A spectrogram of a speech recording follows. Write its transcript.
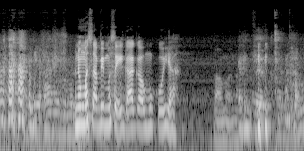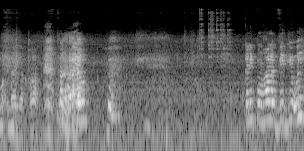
Anong masabi mo sa igagaw mo, kuya? Tama na. Fuck you. Kani pong halag video, eh.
